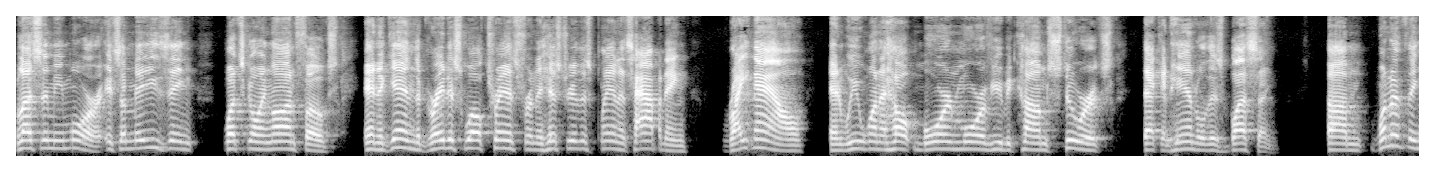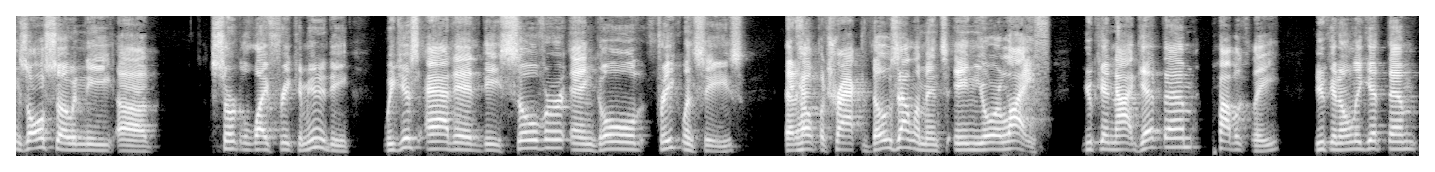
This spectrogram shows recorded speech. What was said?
blessing me more. It's amazing what's going on, folks. And again, the greatest wealth transfer in the history of this planet is happening right now. And we want to help more and more of you become stewards that can handle this blessing. Um, one of the things also in the uh, Circle of Life Free community we just added the silver and gold frequencies that help attract those elements in your life. You cannot get them publicly. You can only get them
